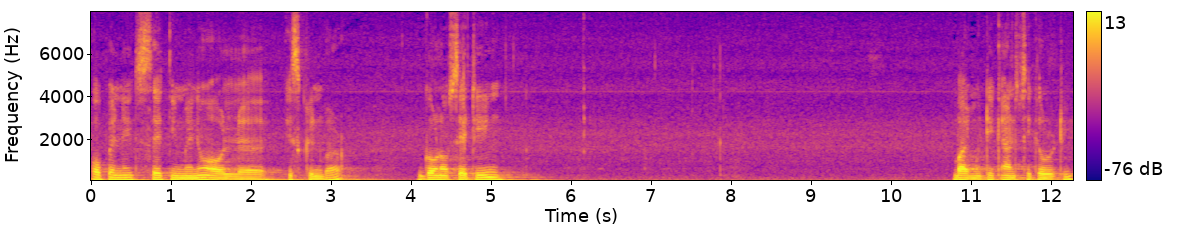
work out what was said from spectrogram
Open its setting menu or uh, screen bar. Go now setting. Biometric and security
